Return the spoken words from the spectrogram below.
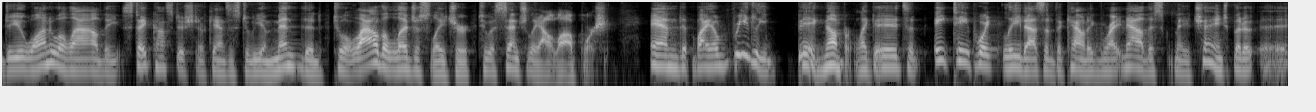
Do you want to allow the state constitution of Kansas to be amended to allow the legislature to essentially outlaw abortion? And by a really big number. Like it's an 18 point lead as of the counting right now. This may change, but a,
